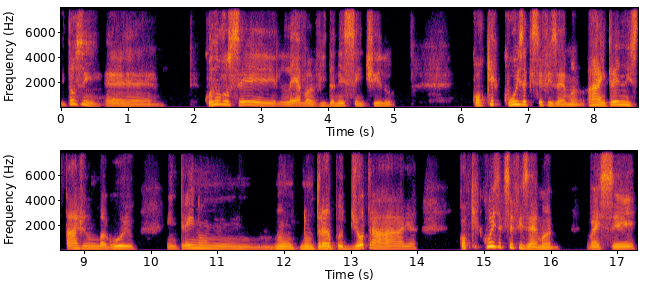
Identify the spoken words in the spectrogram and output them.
Então, assim, é... quando você leva a vida nesse sentido, qualquer coisa que você fizer, mano. Ah, entrei num estágio, num bagulho entrei num, num, num trampo de outra área. Qualquer coisa que você fizer, mano, vai ser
